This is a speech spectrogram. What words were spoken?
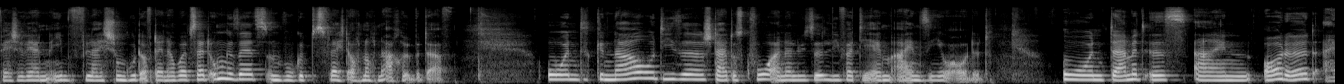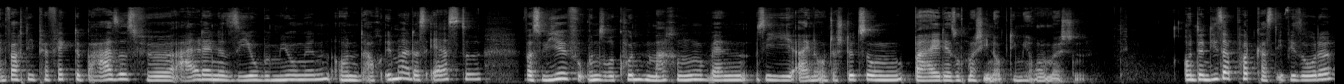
welche werden eben vielleicht schon gut auf deiner Website umgesetzt und wo gibt es vielleicht auch noch Nachholbedarf. Und genau diese Status Quo-Analyse liefert dir eben ein SEO-Audit. Und damit ist ein Audit einfach die perfekte Basis für all deine SEO-Bemühungen und auch immer das Erste, was wir für unsere Kunden machen, wenn sie eine Unterstützung bei der Suchmaschinenoptimierung möchten. Und in dieser Podcast-Episode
